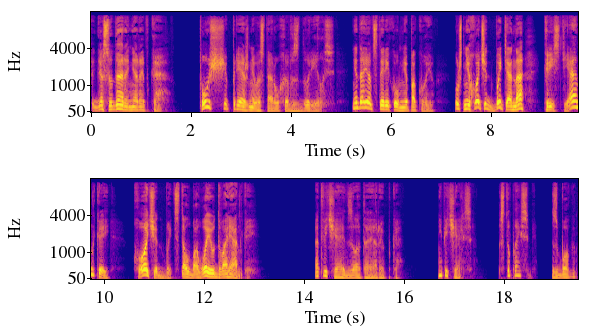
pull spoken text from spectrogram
государыня рыбка, пуще прежнего старуха вздурилась, не дает старику мне покою. Уж не хочет быть она крестьянкой, хочет быть столбовой дворянкой. Отвечает золотая рыбка. Не печалься, ступай себе с Богом.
